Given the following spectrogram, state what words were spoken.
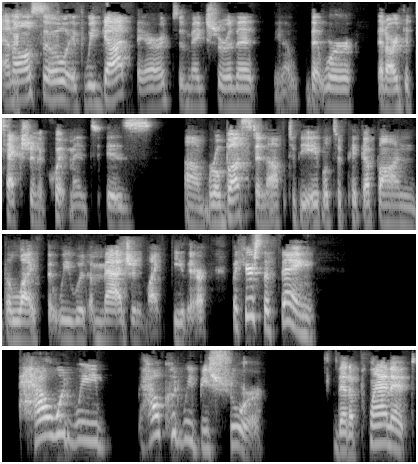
and also if we got there to make sure that you know that we're that our detection equipment is um, robust enough to be able to pick up on the life that we would imagine might be there. But here's the thing. How would we how could we be sure that a planet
